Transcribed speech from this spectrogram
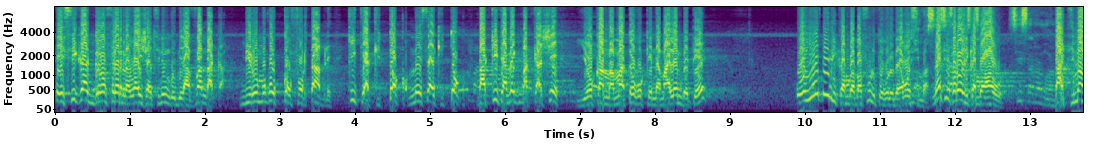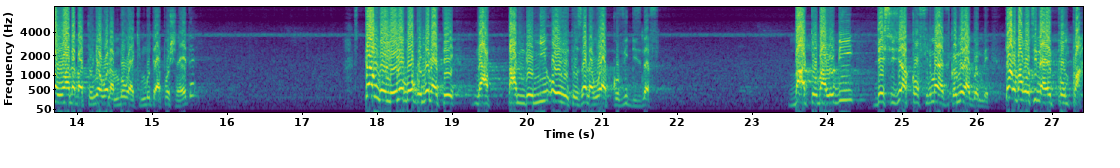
esika grand frère na ngai gentili ngobila avandaka biro moko confortable kiti ya kitoko mesa ya kitoko bakiti avec bacachet yoka mama tokokenda malembe te oyebi likambo ya bafulu tokolobela yango nsima nasisana likambo awo batima wana batongi yango na mbongo ya kimbuta ya poshe na ye te. Ntango lelo bokomona te na pandémie oyo toza nango ya covid-19. Bato balobi décision ya confinement ya commune ya gombe. Ntango bakotina epompa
